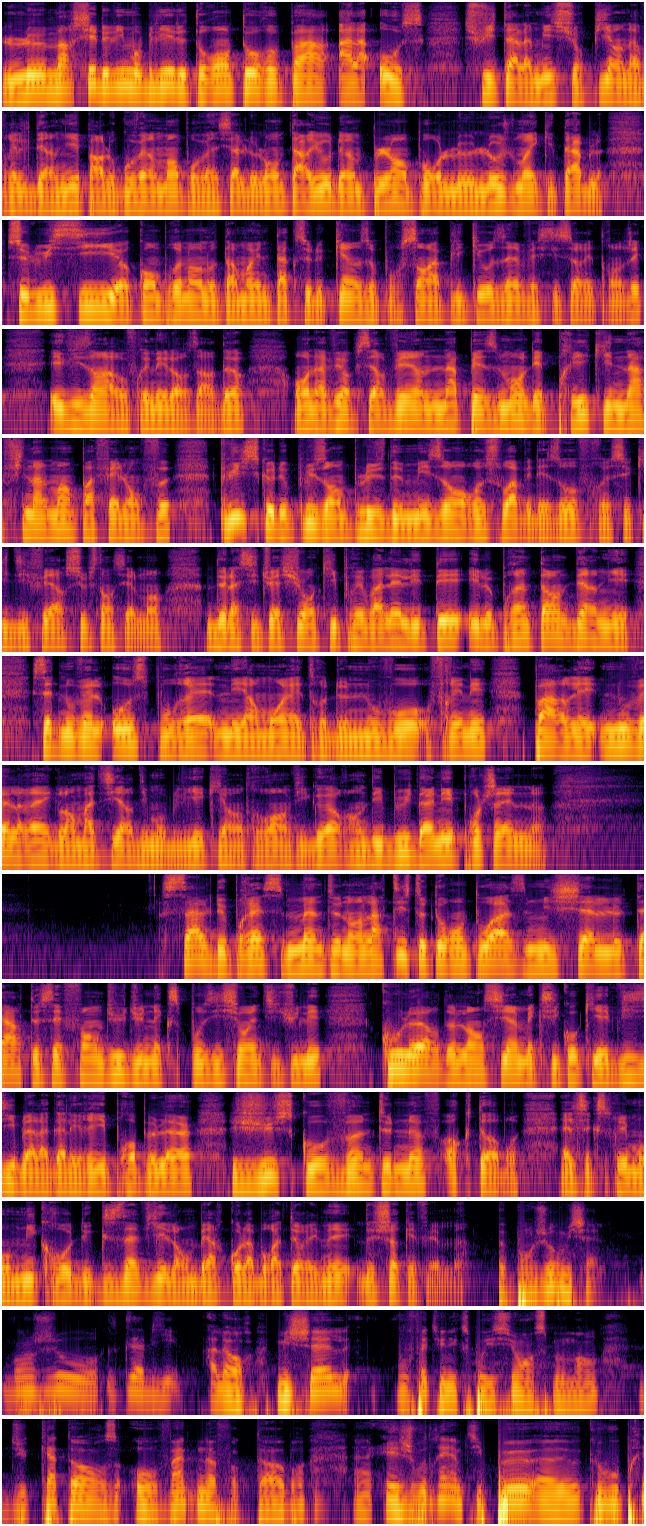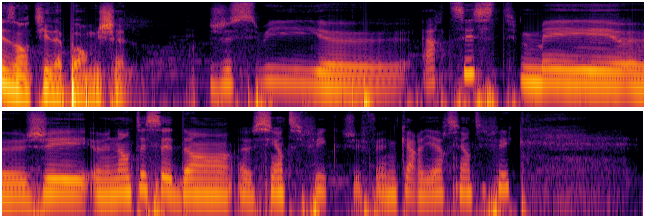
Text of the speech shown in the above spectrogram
Le marché de l'immobilier de Toronto repart à la hausse suite à la mise sur pied en avril dernier par le gouvernement provincial de l'Ontario d'un plan pour le logement équitable. Celui-ci euh, comprenant notamment une taxe de 15% appliquée aux investisseurs étrangers et visant à refréner leurs ardeurs. On avait observé un apaisement des prix qui n'a finalement pas fait long feu puisque de plus en plus de maisons reçoivent des offres, ce qui diffère substantiellement de la situation qui prévalait l'été et le printemps dernier. Pourrait néanmoins être de nouveau freinée par les nouvelles règles en matière d'immobilier qui entreront en vigueur en début d'année prochaine. Salle de presse maintenant. L'artiste torontoise Michel Le Tarte s'est fendu d'une exposition intitulée Couleurs de l'ancien Mexico qui est visible à la galerie Propeller jusqu'au 29 octobre. Elle s'exprime au micro de Xavier Lambert, collaborateur aîné de Choc FM. Bonjour Michel. Bonjour Xavier. Alors, Michel, vous faites une exposition en ce moment du 14 au 29 octobre hein, et je voudrais un petit peu euh, que vous présentiez d'abord, Michel. Je suis euh, artiste, mais euh, j'ai un antécédent scientifique. J'ai fait une carrière scientifique.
